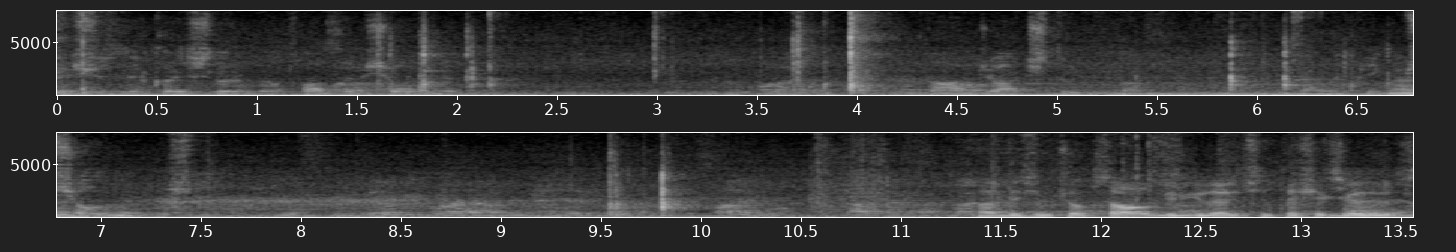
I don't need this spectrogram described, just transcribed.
1500 lira fazla bir şey olmuyor. Daha önce açtım da. Yani pek bir şey olmuyor işte. Kardeşim çok sağ ol bilgiler için teşekkür ederiz.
